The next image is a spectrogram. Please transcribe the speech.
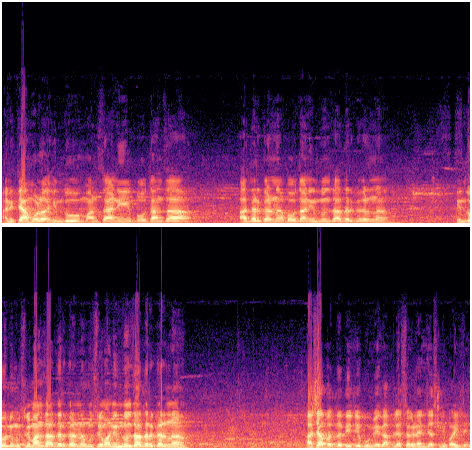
आणि त्यामुळं हिंदू माणसांनी बौद्धांचा आदर करणं बौद्धांनी हिंदूंचा आदर करणं हिंदूंनी मुस्लिमांचा आदर करणं मुस्लिमांनी हिंदूंचा आदर करणं अशा पद्धतीची भूमिका आपल्या सगळ्यांची असली पाहिजे.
